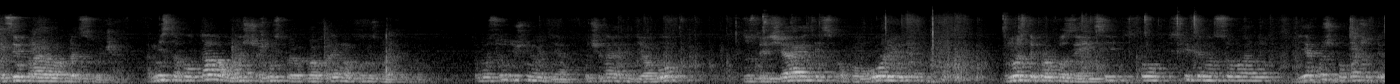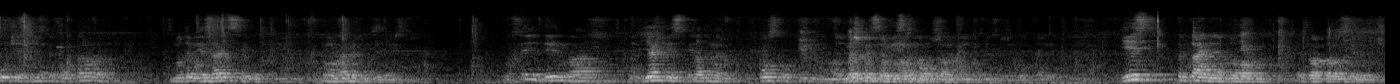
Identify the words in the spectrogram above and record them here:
по цим правилам працює. А місто Полтава у нас чомусь окремо братику. Тому сьогоднішнього дня починаєте діалог, зустрічаєтесь, обговорюєте, вносите пропозиції по співфінансуванню. І я хочу побачити участь міста Полтави в модернізації комунальних підприємств. Це йде на якість наданих послуг мешканцям міста Полтава. Є питання до Едуарда Васильовича?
